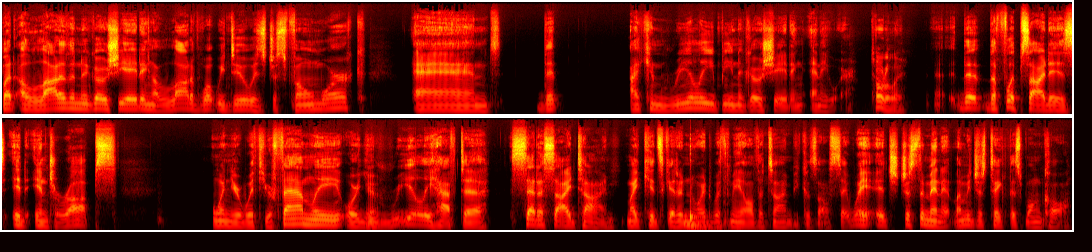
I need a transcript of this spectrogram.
but a lot of the negotiating, a lot of what we do is just phone work. And that I can really be negotiating anywhere. totally uh, The the flip side is it interrupts when you're with your family or you Yeah. really have to set aside time. My kids get annoyed with me all the time because I'll say, "Wait, it's just a minute. Let me just take this one call."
